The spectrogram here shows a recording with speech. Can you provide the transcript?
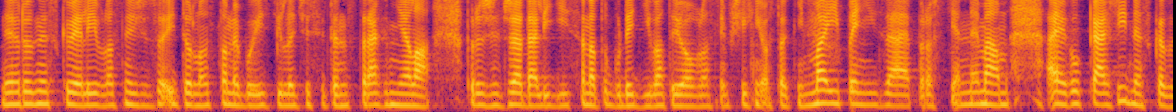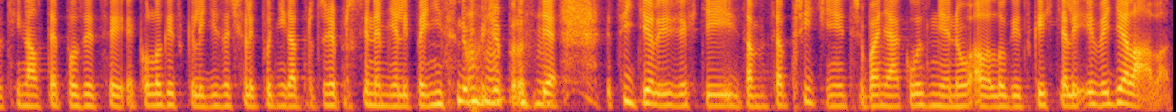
je hrozně skvělý vlastně, že se i tohle to nebojí sdílet, že si ten strach měla, protože řada lidí se na to bude dívat, jo, vlastně všichni ostatní mají peníze, prostě nemám. A jako každý dneska začínal v té pozici, jako logicky lidi začali podnikat, protože prostě neměli peníze, nebo že mhm, prostě mhm. cítili, že chtějí tam zapříčinit třeba nějakou změnu, ale logicky chtěli i vydělávat.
